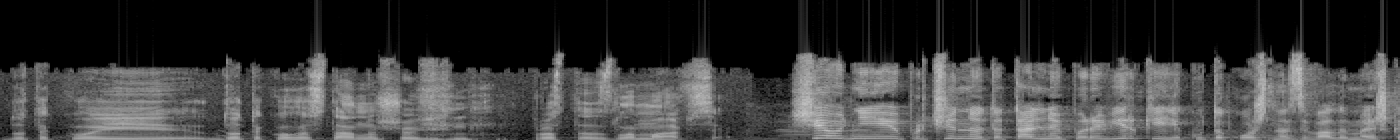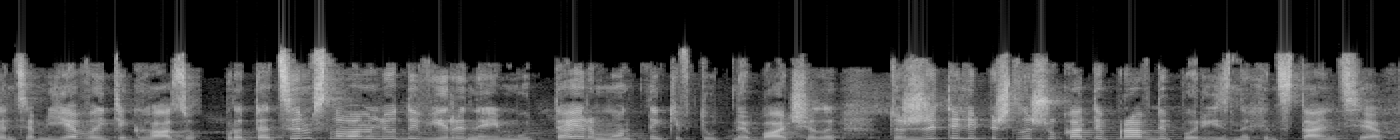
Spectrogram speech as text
до, такої, до такого стану, що він просто зламався. Ще однією причиною тотальної перевірки, яку також називали мешканцям, є витік газу. Проте цим словам люди віри не ймуть, та й ремонтників тут не бачили. Тож жителі пішли шукати правди по різних інстанціях.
